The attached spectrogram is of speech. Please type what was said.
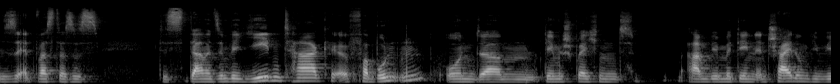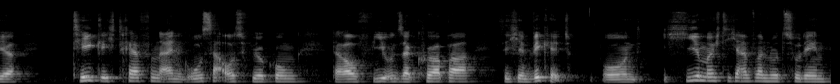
das ist etwas, das ist, das, damit sind wir jeden Tag äh, verbunden und ähm, dementsprechend haben wir mit den Entscheidungen, die wir täglich treffen, eine große Auswirkung darauf, wie unser Körper sich entwickelt. Und hier möchte ich einfach nur zu den,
